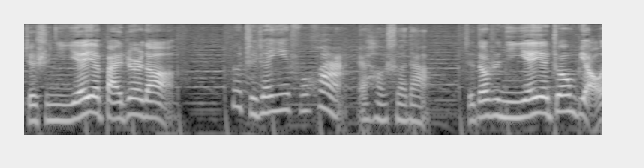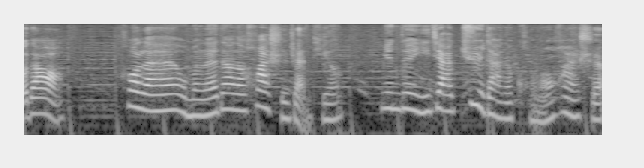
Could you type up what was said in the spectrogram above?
这是你爷爷摆这儿的。”又指着一幅画，然后说道：“这都是你爷爷装裱的。”后来我们来到了化石展厅，面对一架巨大的恐龙化石，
